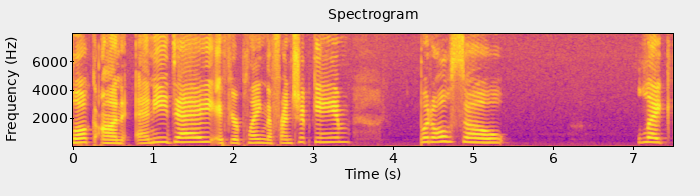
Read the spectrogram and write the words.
look on any day if you're playing the friendship game, but also like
